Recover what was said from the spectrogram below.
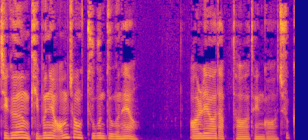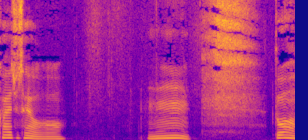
지금 기분이 엄청 두근두근해요. 얼리어답터 된 거 축하해주세요. 음, 또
